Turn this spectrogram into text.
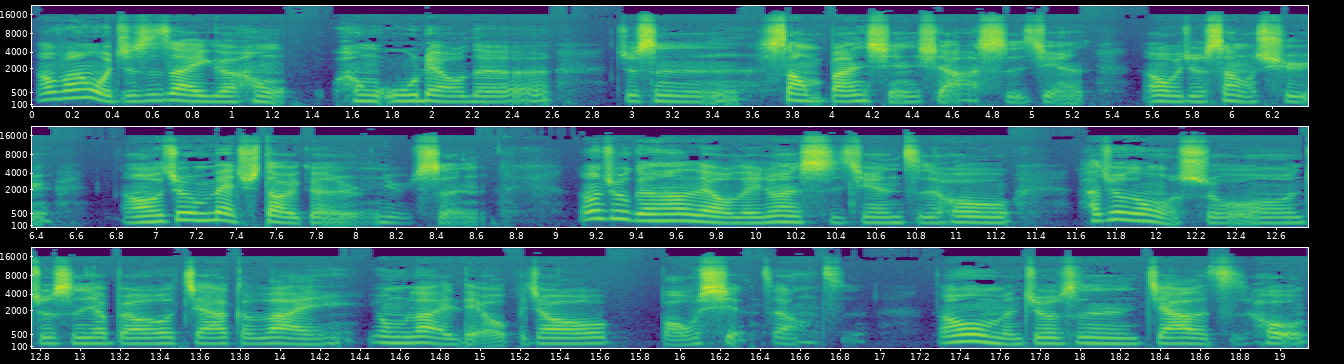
然后反正我就是在一个很很无聊的，就是上班闲暇时间，然后我就上去，然后就 match 到一个女生，然后就跟他聊了一段时间之后，他就跟我说，就是要不要加个 line，用 line 聊比较保险这样子。然后我们就是加了之后。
